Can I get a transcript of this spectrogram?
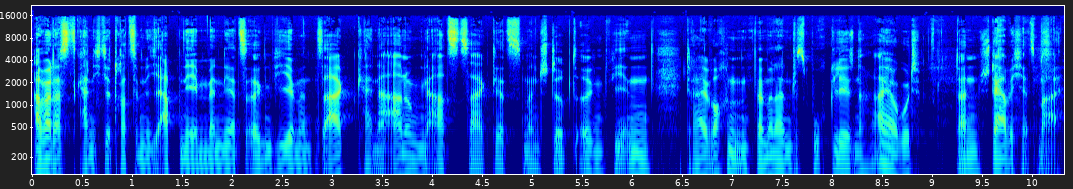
Aber das kann ich dir trotzdem nicht abnehmen, wenn jetzt irgendwie jemand sagt, keine Ahnung, ein Arzt sagt jetzt, man stirbt irgendwie in drei Wochen und wenn man dann das Buch gelesen hat, ah ja gut, dann sterbe ich jetzt mal.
